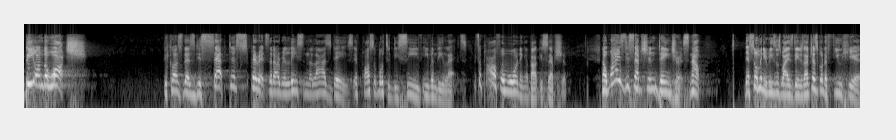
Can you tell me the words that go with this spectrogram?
be on the watch because there's deceptive spirits that are released in the last days, if possible, to deceive even the elect. It's a powerful warning about deception. Now, why is deception dangerous? Now, there's so many reasons why it's dangerous. I've just got a few here.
